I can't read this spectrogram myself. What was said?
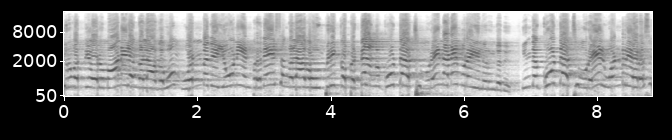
இருபத்தி ஒரு மாநிலங்களாகவும் ஒன்பது யூனியன் பிரதேசங்களாகவும் பிரிக்கப்பட்டு அங்கு கூட்டாட்சி முறை நடைமுறையில் இருந்தது இந்த கூட்டாட்சி முறையில் ஒன்றிய அரசு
